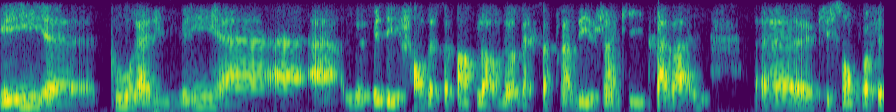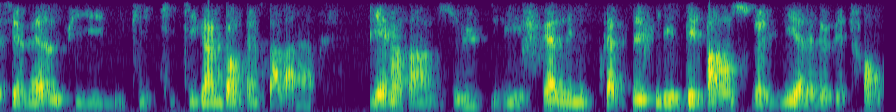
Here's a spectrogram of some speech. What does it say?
Et euh, pour arriver à, lever des fonds de cette ampleur-là, ben, ça prend des gens qui y travaillent, euh, qui sont professionnels, puis qui gagnent donc un salaire. Bien entendu, les frais administratifs, les dépenses reliées à la levée de fonds,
